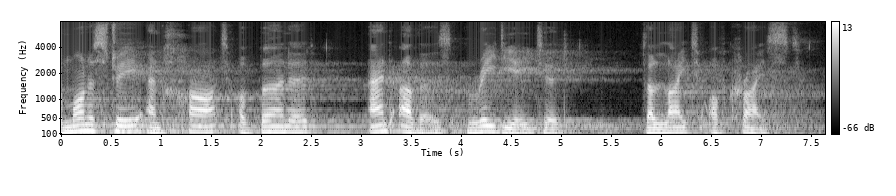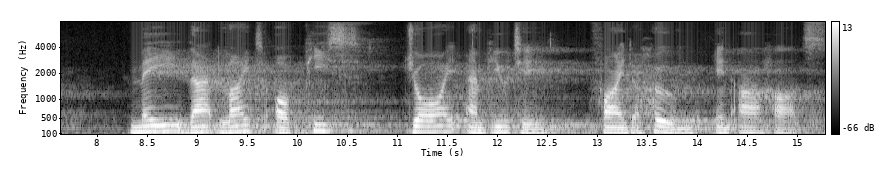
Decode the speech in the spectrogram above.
the monastery and heart of Bernard and others radiated the light of Christ. May that light of peace, joy, and beauty find a home in our hearts.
